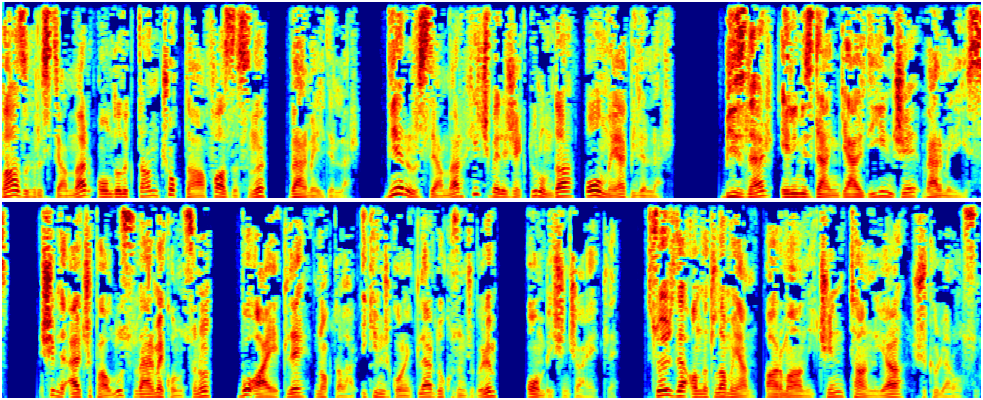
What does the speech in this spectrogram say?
Bazı Hristiyanlar ondalıktan çok daha fazlasını vermelidirler. Diğer Hristiyanlar hiç verecek durumda olmayabilirler. Bizler elimizden geldiğince vermeliyiz. Şimdi Elçi Pavlus verme konusunu bu ayetle noktalar. 2. Korintiler 9. bölüm 15. ayetle. Sözle anlatılamayan armağan için Tanrı'ya şükürler olsun.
